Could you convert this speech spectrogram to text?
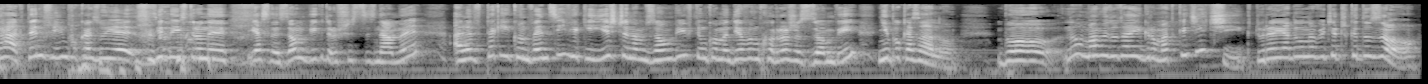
tak, ten film pokazuje z jednej strony jasne zombie, które wszyscy znamy, ale w takiej konwencji, w jakiej jeszcze nam zombie w tym komediowym horrorze z zombie nie pokazano. Bo no, mamy tutaj gromadkę dzieci, które jadą na wycieczkę do zoo,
